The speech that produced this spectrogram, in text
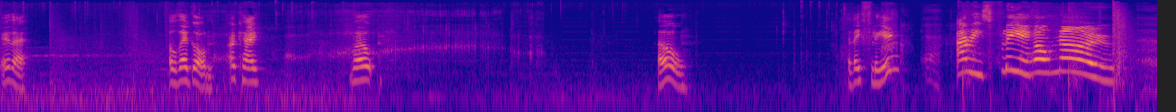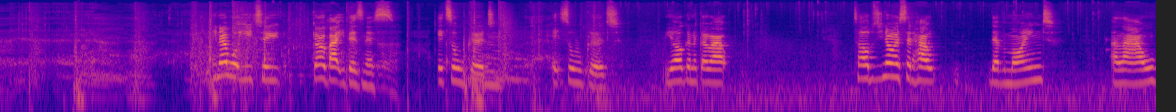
Go there. Oh, they're gone. Okay. Well. Oh. Are they fleeing? Ari's fleeing! Oh no! You know what, you two? Go about your business. It's all good. Mm. It's all good. We are going to go out. Tubbs, you know I said how... Never mind. Allow.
